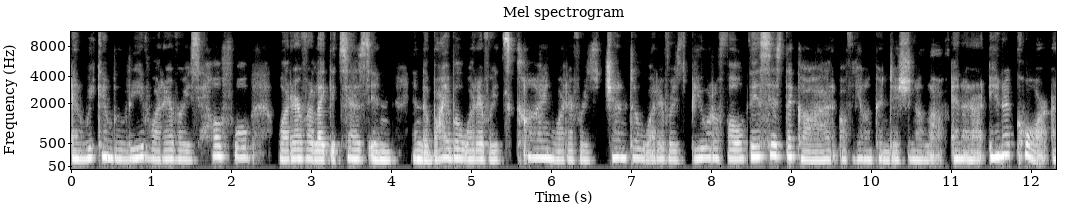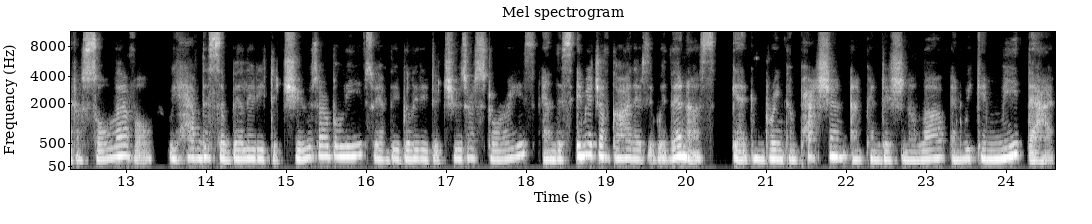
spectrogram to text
and we can believe whatever is helpful whatever like it says in in the bible whatever is kind whatever is gentle whatever is beautiful. This is the god of the unconditional love. And at our inner core at a soul level we have this ability to choose our beliefs. We have the ability to choose our stories. And this image of god that is within us can bring compassion and conditional love and we can meet that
